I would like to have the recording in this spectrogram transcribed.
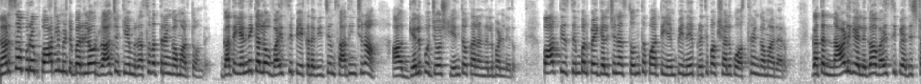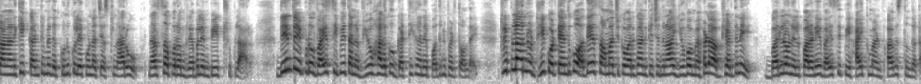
Narsapuram parliament బరిలో రాజకీయం రసవత్తరంగా మారుతోంది. గత ఎన్నికల్లో వైసీపీ ఇక్కడ విజయం సాధించినా ఆ గెలుపు జోష్ ఎంతో కాలం నిలబడలేదు. పార్టీ సింబల్పై గెలిచిన సొంత పార్టీ ఎంపీనే ప్రతిపక్షాలకు అస్త్రంగా మారారు. గత నాలుగేళ్ళుగా వైసీపీ అధిష్టానానికి కంటి మీద కునుకు లేకుండా చేస్తున్నారు Narsapuram rebel MP triple R. దీంతో ఇప్పుడు వైసీపీ తన వ్యూహాలకు గట్టిగానే పదును పెడుతోంది. ట్రిపుల్ ఆర్ను ఢీకొట్టేందుకు అదే సామాజిక వర్గానికి చెందిన యువ మహిళా అభ్యర్థిని బరిలో నిలపాలని YCP high command భావిస్తుందట.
